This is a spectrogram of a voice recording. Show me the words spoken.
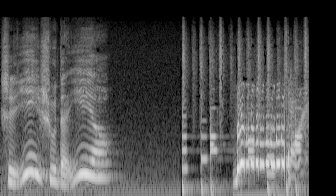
是艺术的“艺”哦。Bye.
